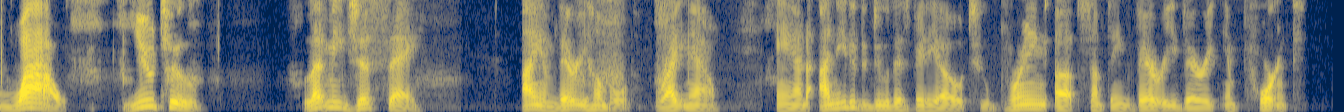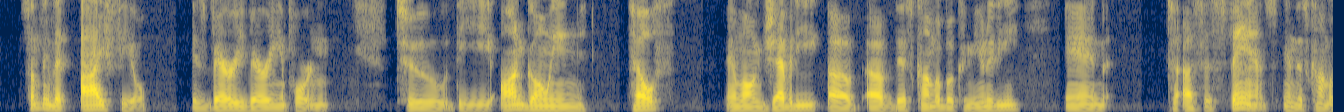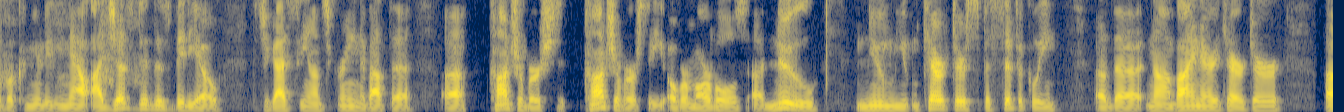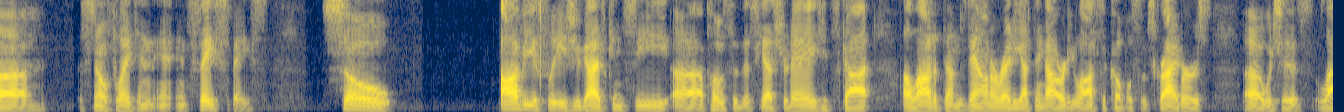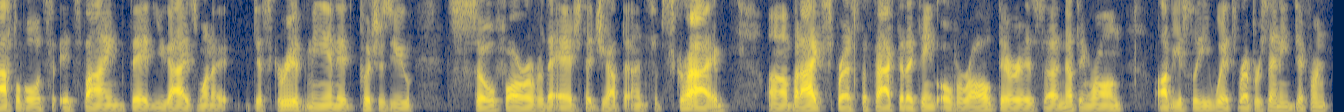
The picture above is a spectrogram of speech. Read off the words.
Wow, YouTube. Let me just say, I am very humbled right now. And I needed to do this video to bring up something very, very important. Something that I feel is very, very important to the ongoing health and longevity of, of this comic book community and to us as fans in this comic book community. Now, I just did this video that you guys see on screen about the uh, controversy controversy over Marvel's uh, new New Mutant characters, specifically of the non-binary character, uh, Snowflake, and, and, and Safe Space. So obviously, as you guys can see, uh, I posted this yesterday. It's got a lot of thumbs down already. I think I already lost a couple subscribers, uh, which is laughable. It's it's fine that you guys want to disagree with me, and it pushes you so far over the edge that you have to unsubscribe. Uh, but I express the fact that I think overall there is uh, nothing wrong, obviously, with representing different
